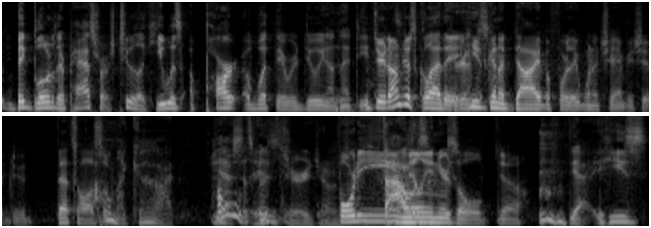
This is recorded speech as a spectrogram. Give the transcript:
big blow to their pass rush too. Like he was a part of what they were doing on that defense. dude, I'm just glad that gonna he's gonna die before they win a championship, dude. That's awesome. Oh my god! How yes, old that's is Jerry Jones? Forty Thousands. million years old. Yeah. yeah. He's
